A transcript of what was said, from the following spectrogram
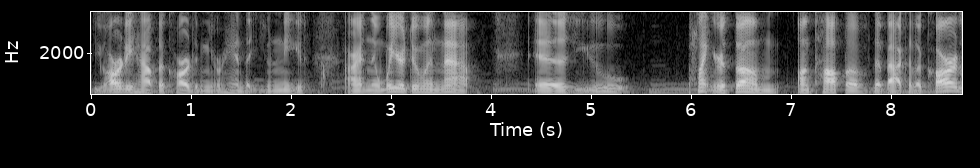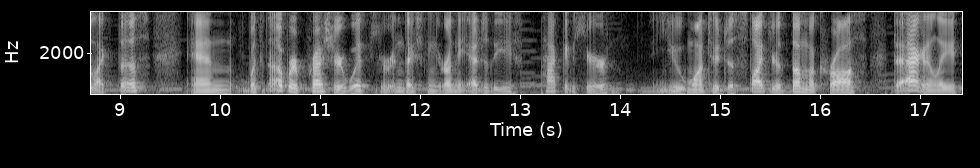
you already have the card in your hand that you need. All right, and the way you're doing that is you plant your thumb on top of the back of the card like this, and with an upward pressure with your index finger on the edge of the packet here, you want to just slide your thumb across diagonally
